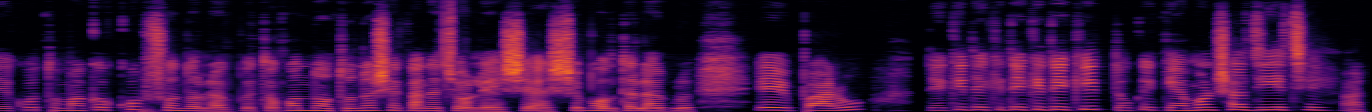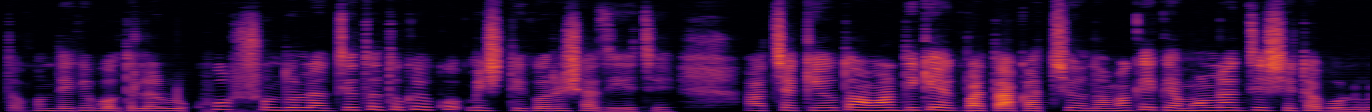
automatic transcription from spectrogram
দেখো তোমাকে খুব সুন্দর লাগবে।" তখন নতুনও সেখানে চলে এসে, এসে বলতে লাগল, "এই পারু দেখি, দেখি, দেখি, দেখি তোকে কেমন সাজিয়েছে?" আর তখন দেখে বলতে লাগল, "খুব সুন্দর লাগছে তো তোকে খুব মিষ্টি করে সাজিয়েছে। আচ্ছা কেউ তো আমার দিকে একবার তাকাচ্ছেও না। আমাকে কেমন লাগছে সেটা বলো?"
